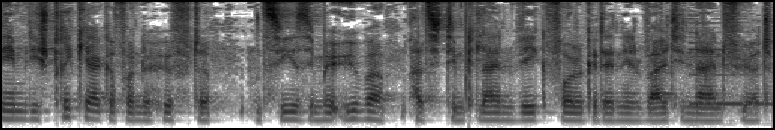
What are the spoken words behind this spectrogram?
nehme die Strickjacke von der Hüfte und ziehe sie mir über, als ich dem kleinen Weg folge, der in den Wald hineinführt.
